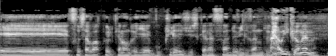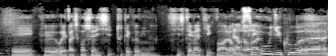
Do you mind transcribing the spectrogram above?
Et il faut savoir que le calendrier est bouclé jusqu'à la fin 2022. Ah oui, quand même. Et que, oui, parce qu'on sollicite toutes les communes, hein, systématiquement. Alors, Alors on c'est où du coup euh, à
